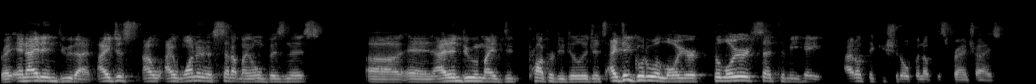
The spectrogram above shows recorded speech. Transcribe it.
right? And i didn't do that. I just i, I wanted to set up my own business uh, and i didn't do my due, proper due diligence. I did go to a lawyer. The lawyer said to me hey i don't think you should open up this franchise.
